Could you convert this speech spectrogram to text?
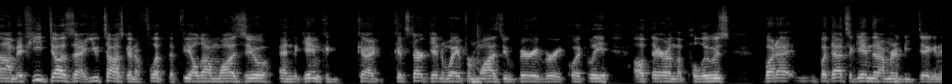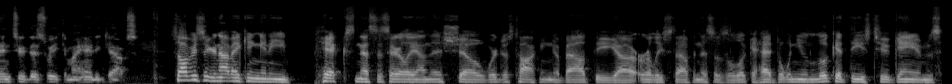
Um, if he does that, Utah's going to flip the field on Wazzu, and the game could, could could start getting away from Wazzu very very quickly out there in the Palouse. But I, but that's a game that I'm going to be digging into this week in my handicaps. So obviously, you're not making any picks necessarily on this show. We're just talking about the uh, early stuff, and this is a look ahead. But when you look at these two games,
